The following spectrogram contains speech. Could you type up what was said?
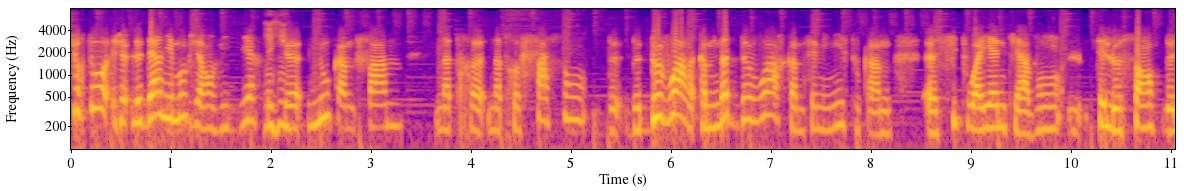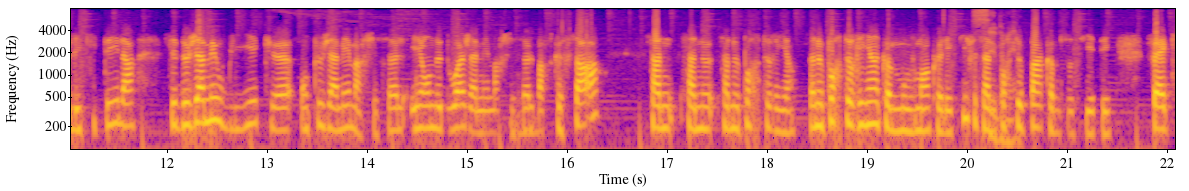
surtout, le dernier mot que j'ai envie de dire, c'est mm-hmm. que nous, comme femmes, notre notre façon de, de, devoir, comme notre devoir comme féministe ou comme euh, citoyenne qui avons c'est le sens de l'équité là, c'est de jamais oublier que on peut jamais marcher seul et on ne doit jamais marcher seul parce que ça ça, ça, ne, ça ne porte rien. Ça ne porte rien comme mouvement collectif et ça ne porte pas comme société. Fait que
